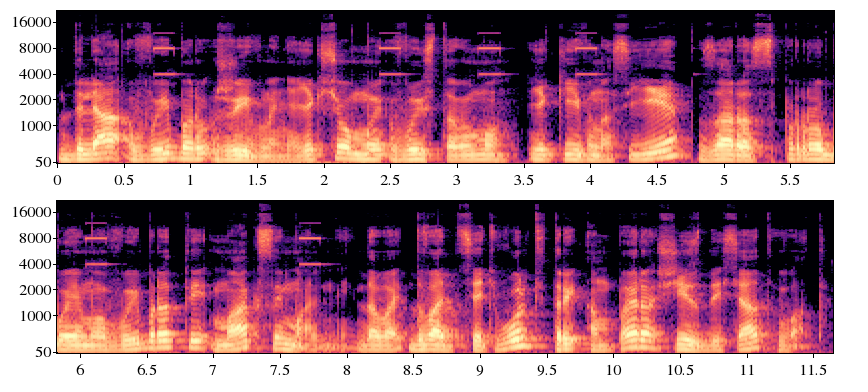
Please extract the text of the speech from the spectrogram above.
для вибору живлення. Якщо ми виставимо, який в нас є, зараз спробуємо вибрати максимальний. Давай 20 вольт, 3 ампера, 60 Вт.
